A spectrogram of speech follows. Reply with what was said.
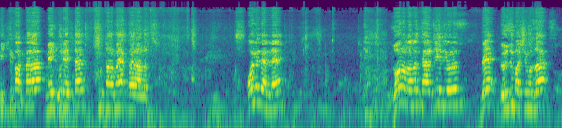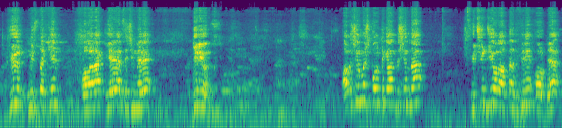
ittifaklara mecburiyetten kurtarmaya kararlıdır. O nedenle zor olanı tercih ediyoruz ve özü başımıza hür, müstakil olarak yerel seçimlere giriyoruz. Alışılmış politikanın dışında üçüncü yol alternatifini ortaya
